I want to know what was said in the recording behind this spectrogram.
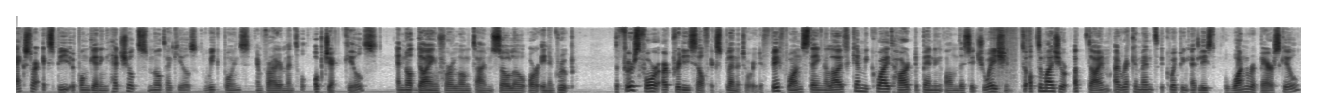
extra XP upon getting headshots, multi-kills, weak points, environmental object kills, and not dying for a long time solo or in a group. The first four are pretty self-explanatory, the fifth one, staying alive, can be quite hard depending on the situation. To optimize your uptime, I recommend equipping at least one repair skill,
